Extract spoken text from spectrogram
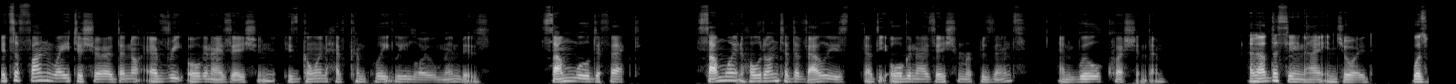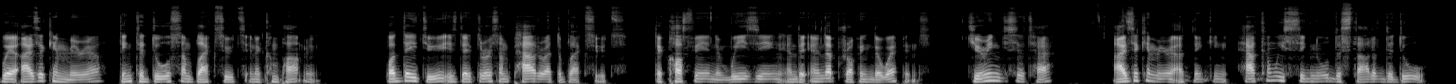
It's a fun way to show that not every organization is going to have completely loyal members. Some will defect. Some won't hold on to the values that the organization represents and will question them. Another scene I enjoyed was where Isaac and Miria think to duel some black suits in a compartment. What they do is they throw some powder at the black suits. They're coughing and wheezing and they end up dropping their weapons. During this attack, Isaac and Miria are thinking, how can we signal the start of the duel?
